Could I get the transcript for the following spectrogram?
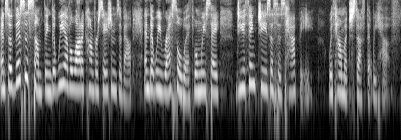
And so, this is something that we have a lot of conversations about and that we wrestle with when we say, Do you think Jesus is happy with how much stuff that we have?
